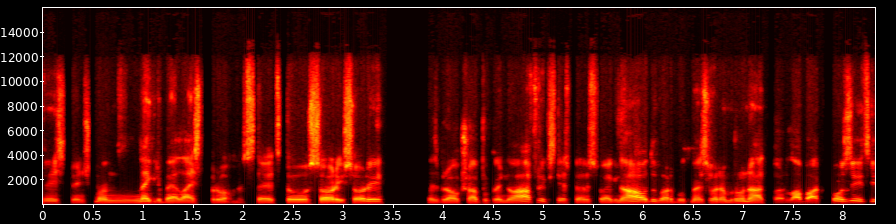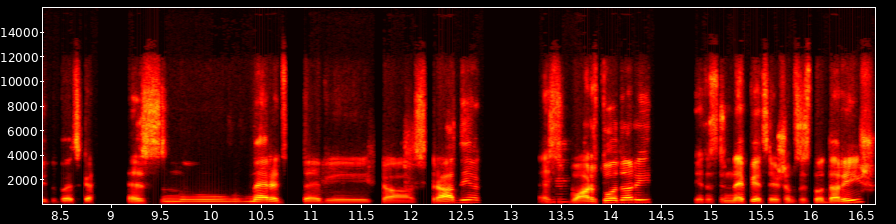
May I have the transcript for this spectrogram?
Viss, viņš man negribēja laist prom. Es teicu, sorry, sorry. Es braukšu atpakaļ no Āfrikas, iespējams, vajag naudu. Varbūt mēs varam runāt par labāku pozīciju, tāpēc ka es nu, neredzu tevi kā strādnieku. Es mm varu to darīt, ja tas ir nepieciešams, es to darīšu,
